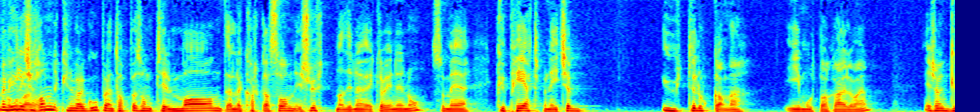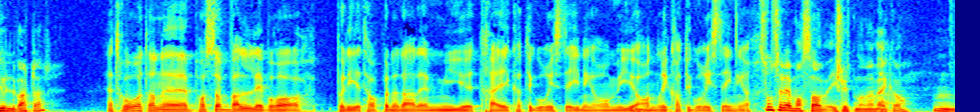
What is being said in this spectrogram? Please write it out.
Men vil ikke han kunne være god på en etappe som til Mand eller Carcassonne i slutten av denne uka vi er inne i nå, som er kupert, men ikke utelukkende i motbakka hele veien? Er ikke han gull verdt der? Jeg tror at han eh, passer veldig bra på de etappene der det er mye tredjekategoristigninger og mye andre kategoristigninger. Sånn som det er masse av i slutten av denne veka. Mm.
